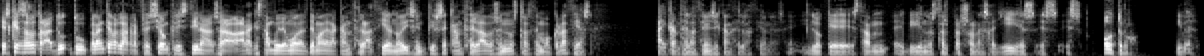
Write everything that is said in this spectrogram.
es que esa es otra. Tú, tú, planteabas la reflexión, Cristina, o sea, ahora que está muy de moda el tema de la cancelación, ¿no? Y sentirse cancelados en nuestras democracias. Hay cancelaciones y cancelaciones, ¿eh? Y lo que están eh, viviendo estas personas allí es, otro nivel.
